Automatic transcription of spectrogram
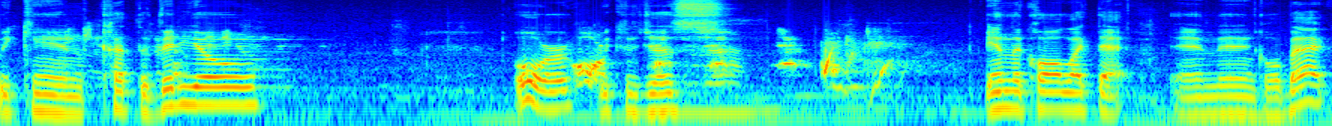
We can cut the video, or we can just end the call like that, and then go back.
